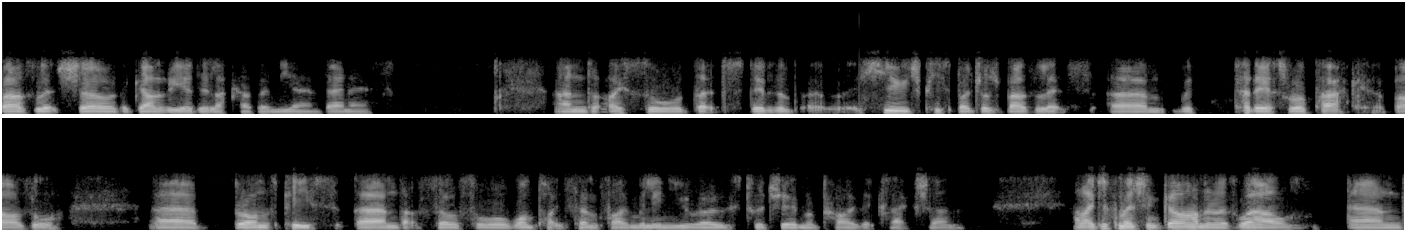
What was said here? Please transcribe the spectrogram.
Baselitz show, at the Galleria dell'Accademia in Venice. And I saw that there was a, a huge piece by George Baselitz um, with Thaddaeus Ropac at Basel, uh, bronze piece um, that sold for 1.75 million euros to a German private collection. And I just mentioned Ghana as well, and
